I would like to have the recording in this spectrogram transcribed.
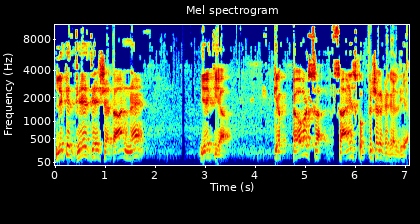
لیکن دھیرے دھیرے شیطان نے یہ کیا کہ پیور سائنس کو پیچھے کے ٹکیل دیا۔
